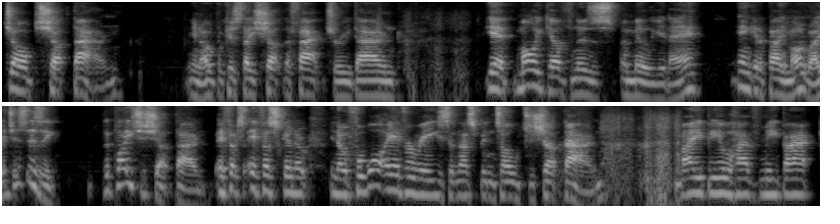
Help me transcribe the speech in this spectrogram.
job shut down, you know, because they shut the factory down, yeah, my governor's a millionaire. He ain't gonna pay my wages, is he? The place is shut down. If it's if it's gonna, you know, for whatever reason that's been told to shut down, maybe he'll have me back.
